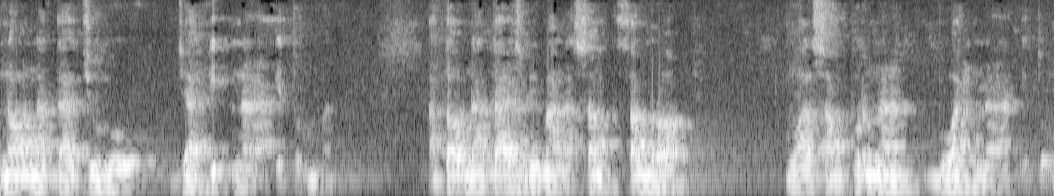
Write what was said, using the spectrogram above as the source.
Non natajuhu jadina itu mah. Atau nataj bimana sam, samro mual sampurna buahna itu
